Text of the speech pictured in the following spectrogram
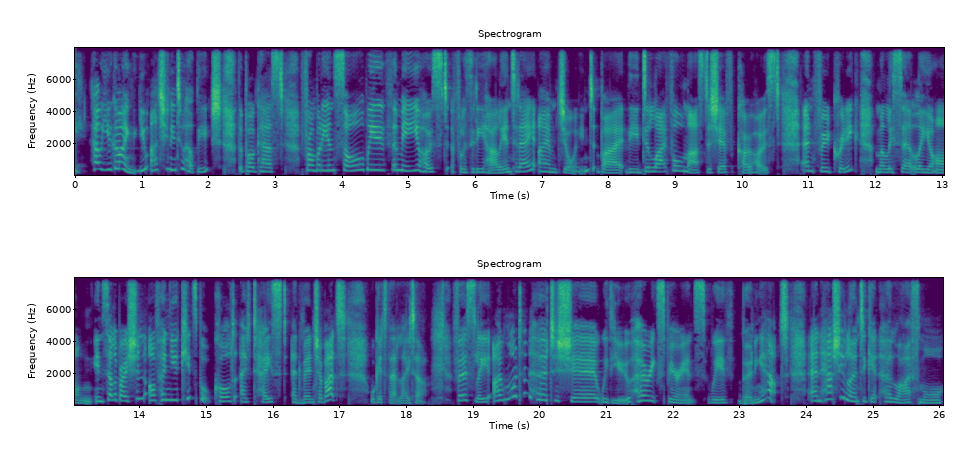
Hey, how are you going? You are tuning into Healthyish, the podcast from Body and Soul with me, your host, Felicity Harley. And today I am joined by the delightful MasterChef co host and food critic, Melissa Leong, in celebration of her new kids' book called A Taste Adventure. But we'll get to that later. Firstly, I wanted her to share with you her experience with burning out and how she learned to get her life more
